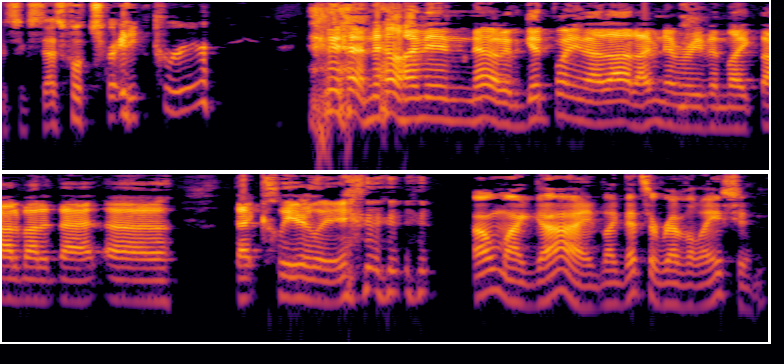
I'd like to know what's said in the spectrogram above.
successful trading career. yeah, no, I mean, no, good pointing that out. I've never even like thought about it that uh that clearly. Oh my god! Like that's a revelation.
